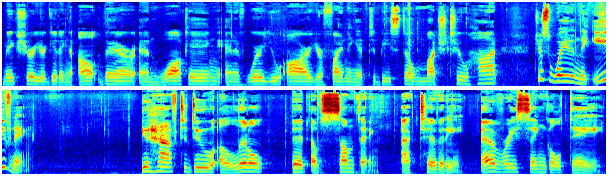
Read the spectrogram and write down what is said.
Make sure you're getting out there and walking, and if where you are you're finding it to be still much too hot, just wait in the evening. You have to do a little bit of something, activity, every single day.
